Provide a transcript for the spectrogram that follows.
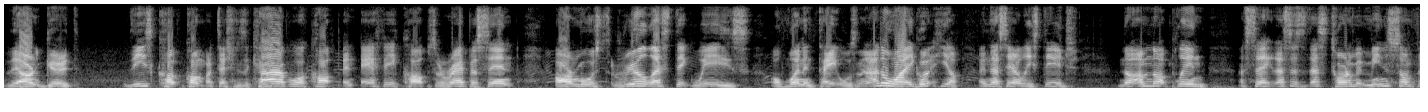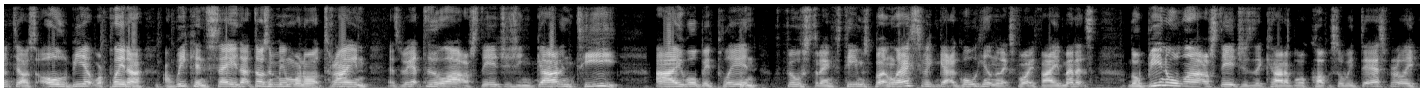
they aren't good. These cup competitions, the Carabao Cup and FA Cups, represent our most realistic ways of winning titles. And I don't want to go here in this early stage. No, I'm not playing a sec. This is this tournament means something to us. Albeit we're playing a, a weekend side, that doesn't mean we're not trying. As we get to the latter stages, you can guarantee I will be playing full strength teams. But unless we can get a goal here in the next 45 minutes, there'll be no latter stages of the Carabao Cup. So we desperately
